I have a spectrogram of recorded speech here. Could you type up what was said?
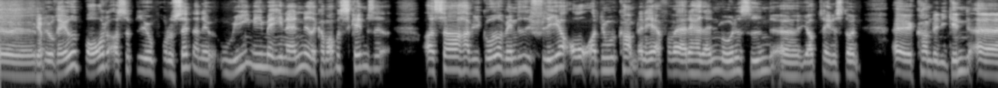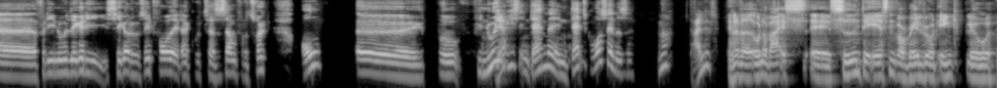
øh, Yep. blev revet bort, og så blev producenterne uenige med hinanden, eller kom op og skændes, og så har vi gået og ventet i flere år, og nu kom den her for, hvad er det, halvanden måned siden øh, i optagende stund, øh, kom den igen, øh, fordi nu ligger de sikkert hos et forlag, der kunne tage sig sammen for det trygt, og øh, på finurlig Ja. vis endda med en dansk oversættelse. Dejligt. Den har været undervejs øh, siden DS'en, hvor Railroad Inc. blev,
